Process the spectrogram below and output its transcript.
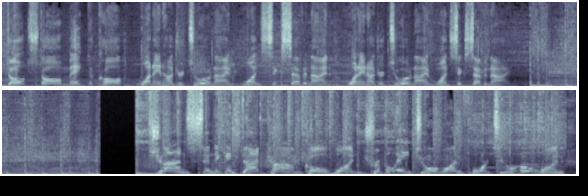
Don't stall. Make the call 1 800 209 1679. 1 800 209 1679. JohnSyndicate.com. Call 1 888 201 4201.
